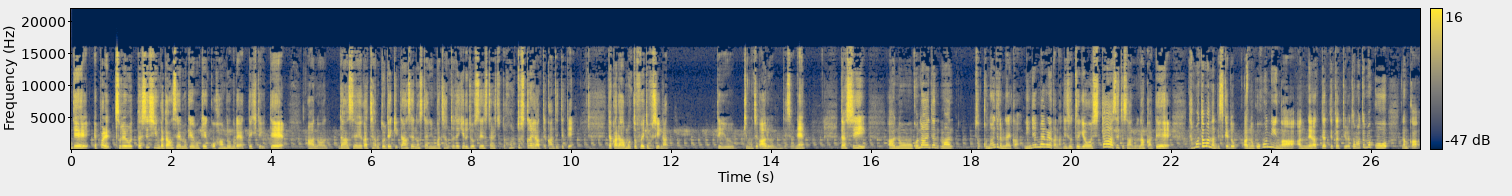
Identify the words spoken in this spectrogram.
で、やっぱりそれを私自身が男性向けも結構半分ぐらいやってきていて、あの、男性がちゃんとでき、男性のスタイリングがちゃんとできる女性スタイリストってほんと少ないなって感じてて。だからもっと増えてほしいなっていう気持ちがあるんですよね。だし、あの、この間、まあ、この間でもないか、2年前ぐらいかな、に卒業した生徒さんの中で、たまたまなんですけど、あの、ご本人があの狙ってやってたっていうのは、たまたまこう、なんか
